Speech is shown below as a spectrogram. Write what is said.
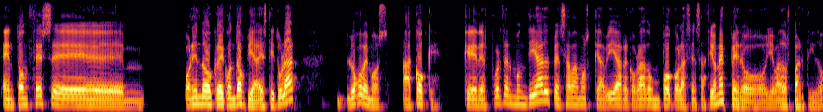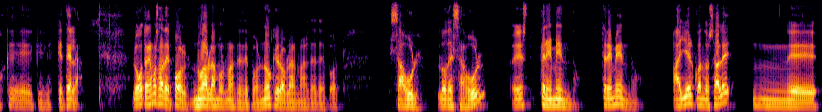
Entonces, eh, poniendo que Condogbia es titular, luego vemos a Coque, que después del Mundial pensábamos que había recobrado un poco las sensaciones, pero lleva dos partidos que, que, tela. Luego tenemos a De Paul, no hablamos más de De Paul, no quiero hablar más de De Paul. Saúl, lo de Saúl es tremendo, tremendo ayer cuando sale, mm, eh,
